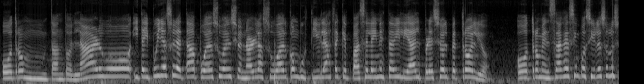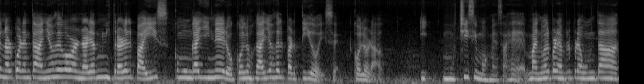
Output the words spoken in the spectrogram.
Otro un tanto largo. Itaipú y puede subvencionar la suba del combustible hasta que pase la inestabilidad del precio del petróleo. Otro mensaje, es imposible solucionar 40 años de gobernar y administrar el país como un gallinero con los gallos del partido, dice Colorado. Y muchísimos mensajes. Manuel, por ejemplo, pregunta,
